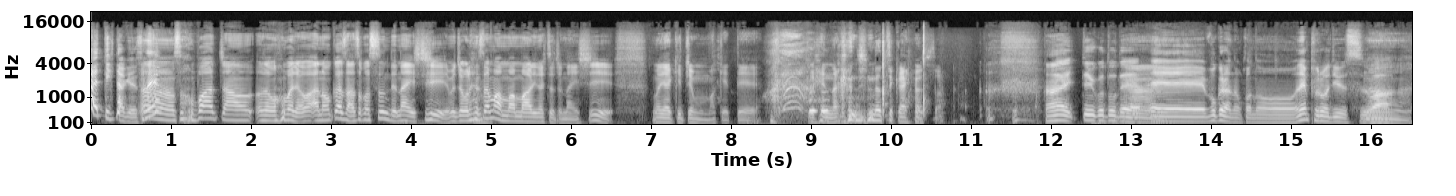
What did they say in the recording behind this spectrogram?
帰ってきたわけですね。うん、そう、おばあちゃん、おばあちゃん、あの、お母さんあそこに住んでないし、常連さんもあんま周りの人じゃないし、まあ野球チームも負けて、変な感じになって帰りました。はいということで、うんえー僕らのこのねプロデュースは、うん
